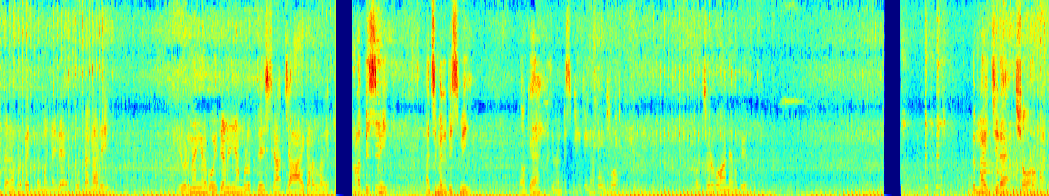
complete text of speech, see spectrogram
ഇതാണ് നമ്മുടെ പെരിന്തൽമണ്ണയിലെ കുട്ടങ്ങാടി ഇവിടുന്ന് അങ്ങനെ പോയിട്ടാണ് ഈ നമ്മൾ ഉദ്ദേശിച്ച ചായക്കട ഉള്ളത്? നമ്മളെ ബിസ്മി അജ്മൽ ബിസ്മി. ഓക്കെ. അജ്മൽ ബിസ്മി ഇങ്ങനെ പോകുമ്പോൾ കുറച്ചുകൂടെ പോകാണ്ട് നമുക്ക്. ഇത് മൈച്ചിയുടെ ഷോറൂം ഇങ്ങനെ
